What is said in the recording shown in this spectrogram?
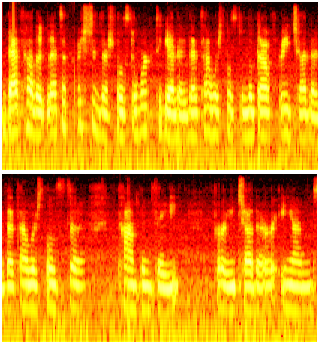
that's how the, that's how Christians are supposed to work together. That's how we're supposed to look out for each other. That's how we're supposed to compensate for each other. And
